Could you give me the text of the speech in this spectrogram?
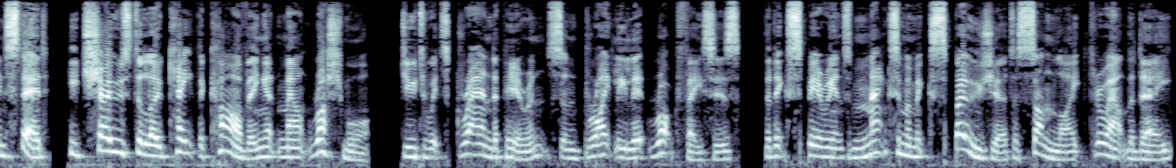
Instead, he chose to locate the carving at Mount Rushmore due to its grand appearance and brightly lit rock faces that experience maximum exposure to sunlight throughout the day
